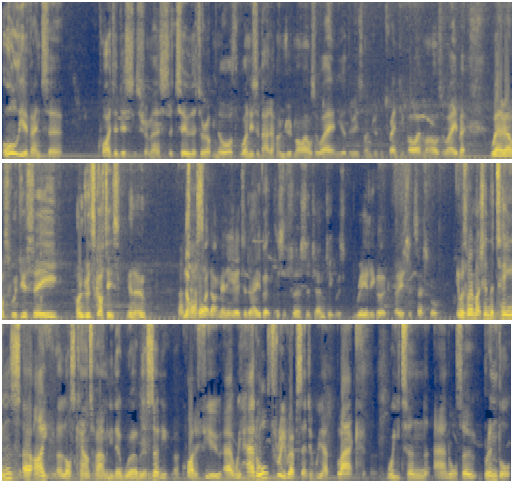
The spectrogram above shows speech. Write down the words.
all the events are quite a distance from us. The two that are up north, one is about 100 miles away and the other is 125 miles away. But where else would you see 100 Scotties, you know? Fantastic. Not quite that many here today, but as a first attempt, it was really good, very successful. It was very much in the teens. Uh, I lost count of how many there were, but there's certainly quite a few. Uh, we had all three represented. We had Black, Wheaten, and also Brindle,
